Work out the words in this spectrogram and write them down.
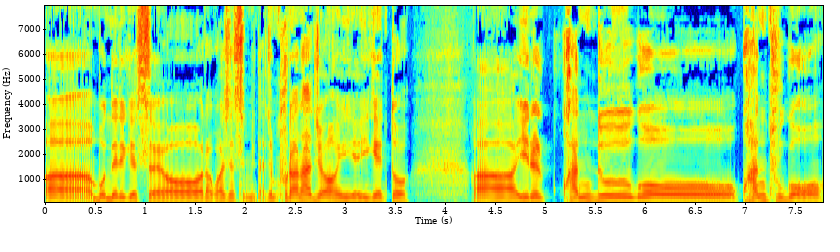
어, 못 내리겠어요라고 하셨습니다. 좀 불안하죠. 예, 이게 또 아, 일을 관두고 관두고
